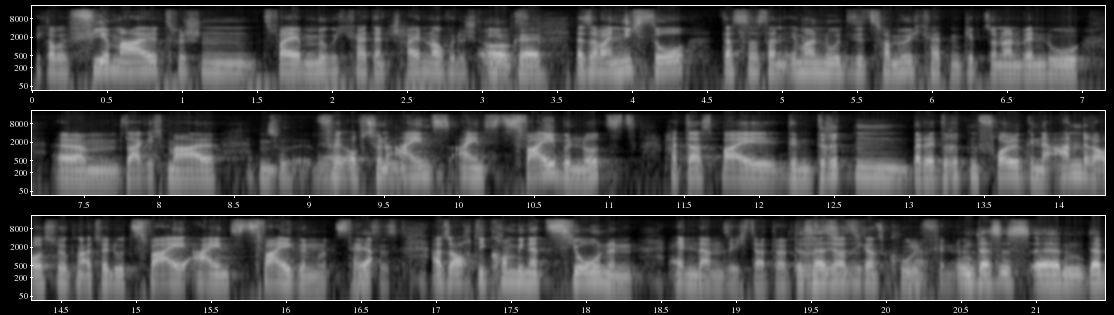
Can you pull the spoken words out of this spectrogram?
ich glaube, viermal zwischen zwei Möglichkeiten entscheiden im Laufe des Spiels. Okay. Das ist aber nicht so, dass es dann immer nur diese zwei Möglichkeiten gibt, sondern wenn du, ähm, sag ich mal, Zu, ja. Option 1, 1, 2 benutzt, hat das bei dem dritten, bei der dritten Folge eine andere Auswirkung, als wenn du 2, 1, 2 genutzt hättest. Ja. Also auch die Kombinationen ändern sich da. Das, das heißt, ist, was ich ganz cool ja. finde. Und das ist, ähm, da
